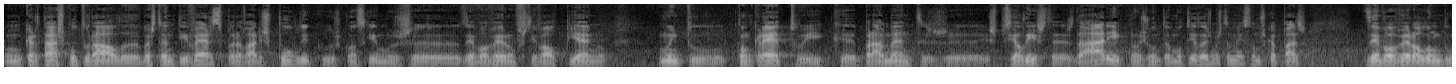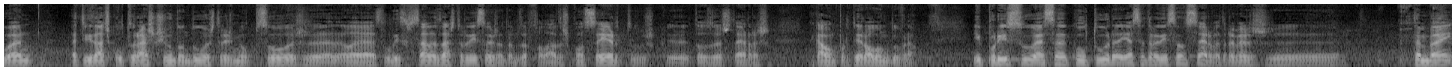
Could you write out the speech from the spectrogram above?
um cartaz cultural eh, bastante diverso para vários públicos, conseguimos desenvolver um festival de piano muito concreto e que para amantes uh, especialistas da área e que não junta multidões, mas também somos capazes de desenvolver ao longo do ano atividades culturais que juntam duas, três mil pessoas uh, alicerçadas às tradições. Não estamos a falar dos concertos que todas as terras acabam por ter ao longo do verão. E por isso essa cultura e essa tradição serve através também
